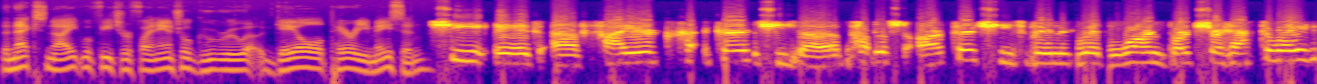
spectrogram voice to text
The next night will feature financial guru Gail Perry Mason. She is a firecracker. She's a published author. She's been with Warren Berkshire Hathaway.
